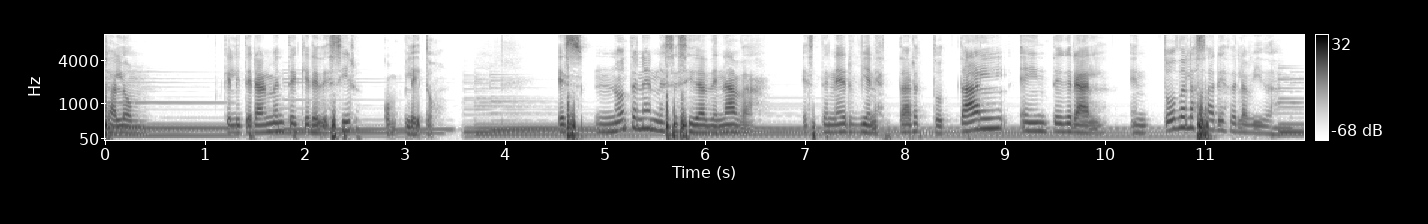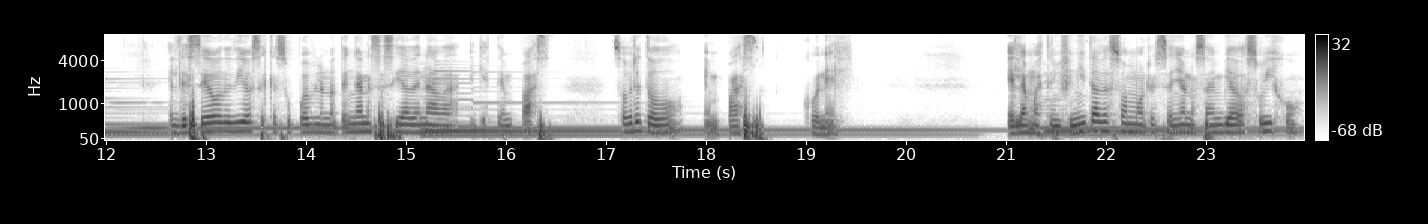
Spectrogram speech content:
shalom, que literalmente quiere decir completo. Es no tener necesidad de nada, es tener bienestar total e integral en todas las áreas de la vida. El deseo de Dios es que su pueblo no tenga necesidad de nada y que esté en paz, sobre todo en paz con Él. En la muestra infinita de su amor, el Señor nos ha enviado a su Hijo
